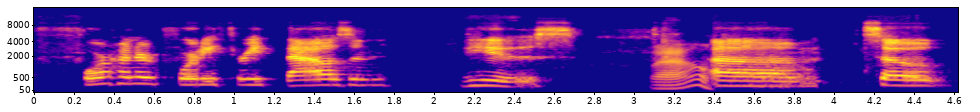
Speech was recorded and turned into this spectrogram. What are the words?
443,000 views. Wow. Um, so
